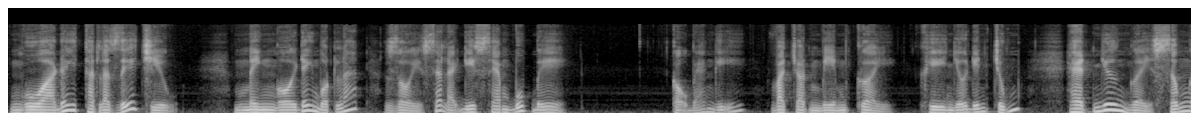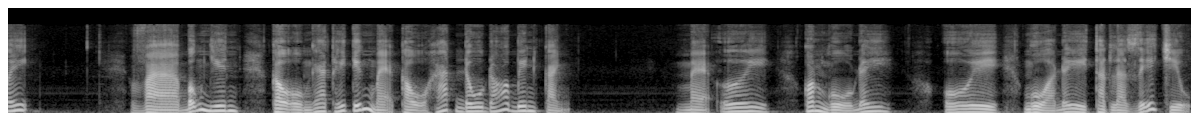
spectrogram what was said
Ngủ ở đây thật là dễ chịu. Mình ngồi đây một lát rồi sẽ lại đi xem búp bê. Cậu bé nghĩ và chợt mỉm cười khi nhớ đến chúng, hệt như người sống ấy. Và bỗng nhiên cậu nghe thấy tiếng mẹ cậu hát đâu đó bên cạnh. Mẹ ơi, con ngủ đây. Ôi, ngủ ở đây thật là dễ chịu.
